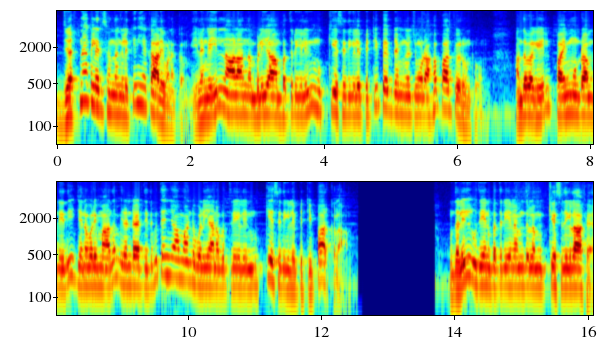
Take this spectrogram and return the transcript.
ஜெஃப்னா கலரி சொந்தங்களுக்கு நீங்கள் காலை வணக்கம். இலங்கையில் நாலாம் தம்பளியா பத்திரிகைகளின் முக்கிய செய்திகளை பற்றி பேப்பர் நிகழ்ச்சி பார்த்து வருகின்றோம். அந்த வகையில் பதிமூன்றாம் தேதி ஜனவரி மாதம் இரண்டாயிரத்தி இருபத்தஞ்சாம் ஆண்டு வெளியான பத்திரிகைகளின் முக்கிய செய்திகளை பற்றி பார்க்கலாம். முதலில் உதயன் பத்திரிகையில் அமைந்துள்ள முக்கிய செய்திகளாக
